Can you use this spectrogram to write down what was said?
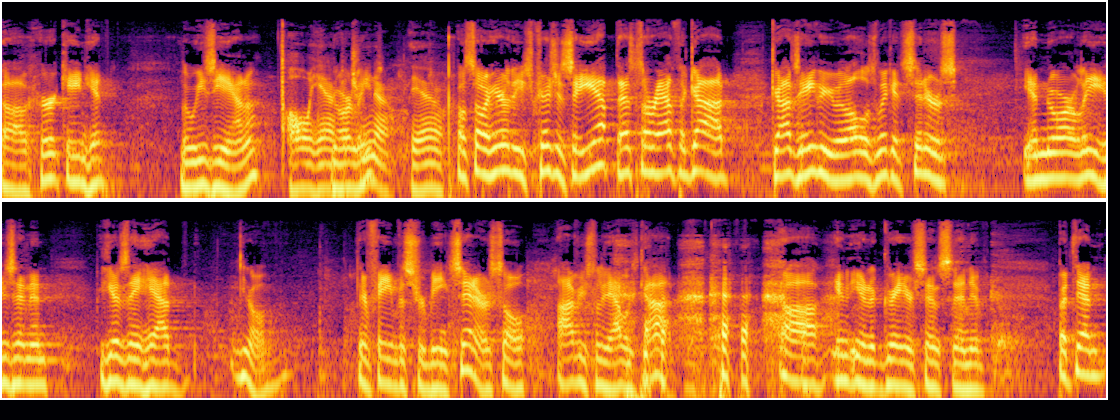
uh, hurricane hit Louisiana. Oh, yeah, New Orleans. Katrina. Yeah. Well, so here these Christians say, "Yep, that's the wrath of God. God's angry with all those wicked sinners in New Orleans," and then because they had, you know, they're famous for being sinners, so obviously that was God uh, in in a greater sense than if. But then,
